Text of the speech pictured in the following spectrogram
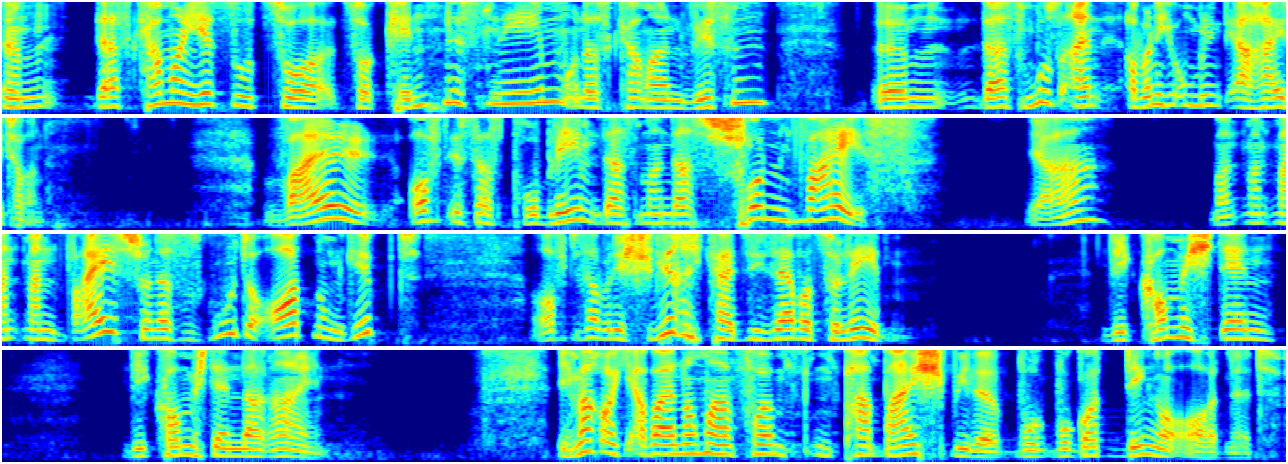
Ähm, das kann man jetzt so zur, zur Kenntnis nehmen und das kann man wissen. Ähm, das muss einen aber nicht unbedingt erheitern weil oft ist das Problem, dass man das schon weiß. Ja, man, man, man, man weiß schon, dass es gute Ordnung gibt. Oft ist aber die Schwierigkeit, sie selber zu leben. Wie komme ich denn, wie komme ich denn da rein? Ich mache euch aber nochmal vor ein paar Beispiele, wo, wo Gott Dinge ordnet.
